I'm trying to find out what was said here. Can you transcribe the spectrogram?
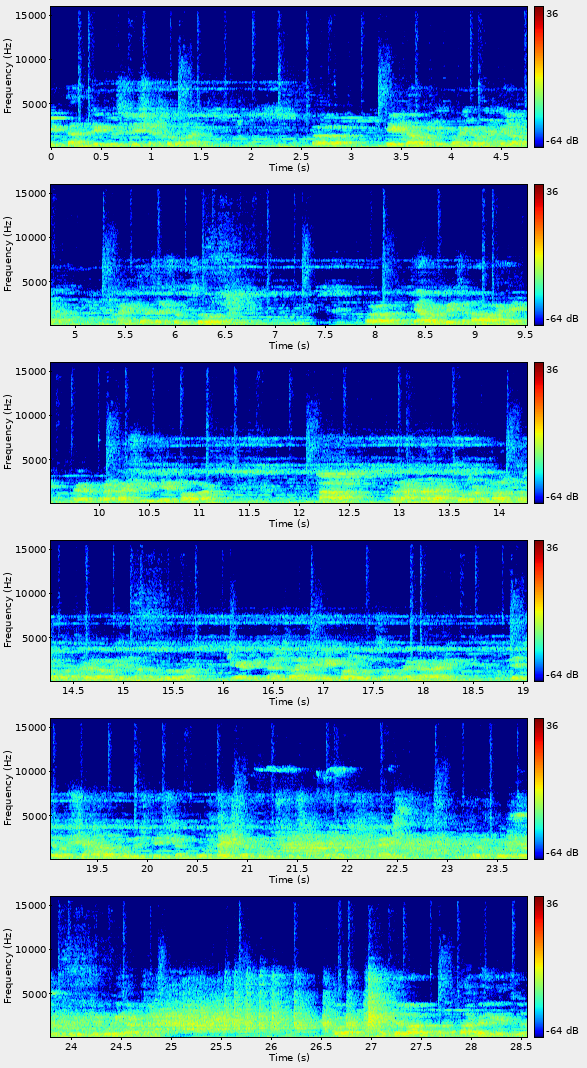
एक तांत्रिक विश्लेषण करून आम्ही एक आरोपी पॉईंट आउट केला होता आणि त्याचा शोध सुरू होता. त्या आरोपीचं नाव आहे प्रकाश विजय पवार. हा राहणारा तोरणमाळ तालुका धडगाव जिल्हा नंदुरबार या ठिकाणचा आहे रेकॉर्डवरचा गुन्हेगार आहे. त्याच्यावर Shahada police station Dondaicha police station या ठिकाणी भरपूर घरफोडीचे गुन्हे दाखल आम्ही त्याला ताब्यात घेतलं.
